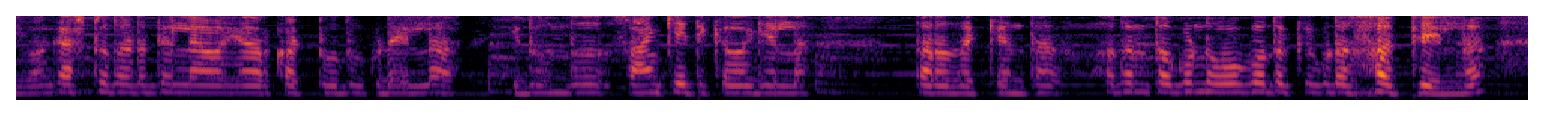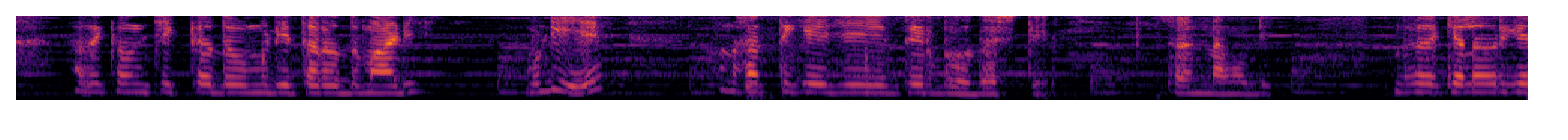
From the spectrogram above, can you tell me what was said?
ಇವಾಗ ಅಷ್ಟು ದೊಡ್ಡದೆಲ್ಲ. ಯಾರು ಕಟ್ಟುವುದು ಕೂಡ ಇಲ್ಲ. ಇದೊಂದು ಸಾಂಕೇತಿಕವಾಗಿ ಎಲ್ಲ ತರೋದಕ್ಕೆ ಅಂತ. ಅದನ್ನು ತಗೊಂಡು ಹೋಗೋದಕ್ಕೆ ಕೂಡ ಸಾಧ್ಯ ಇಲ್ಲ. ಅದಕ್ಕೆ ಒಂದು ಚಿಕ್ಕದು ಮುಡಿ ಥರದ್ದು ಮಾಡಿ. ಮುಡಿಯೇ ಒಂದು ಹತ್ತು ಕೆ ಜಿ ಇದ್ದಿರ್ಬೋದು ಅಷ್ಟೇ. ಸಣ್ಣ ಮುಡಿ. ಅಂದರೆ ಕೆಲವರಿಗೆ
